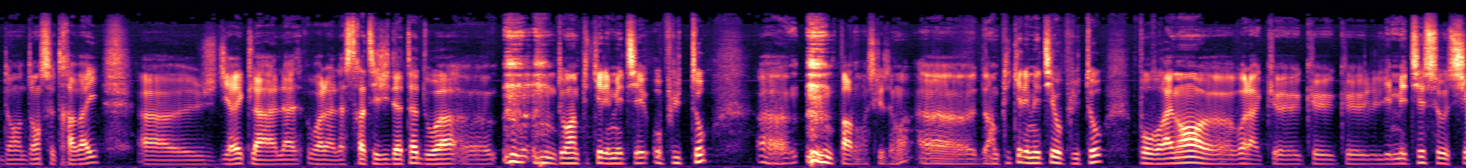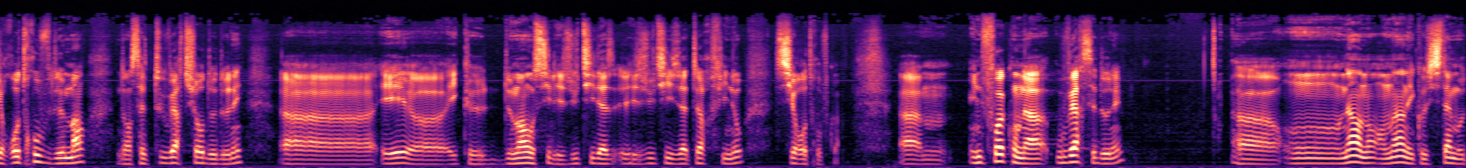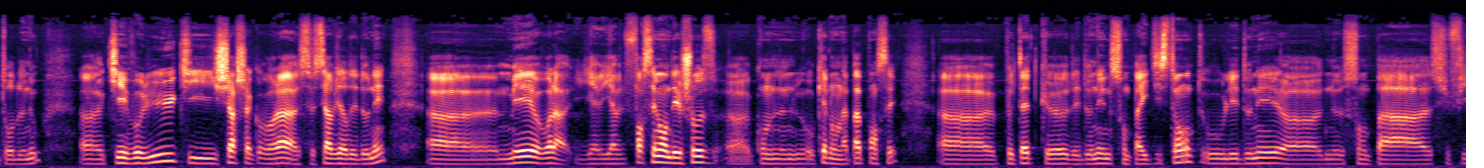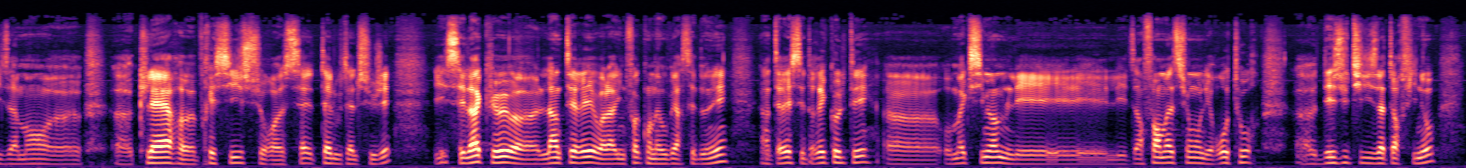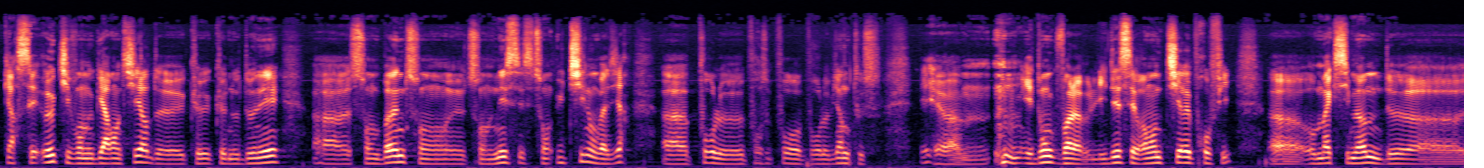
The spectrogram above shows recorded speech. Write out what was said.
dans, ce travail. je dirais que la, voilà, la stratégie data doit, doit impliquer les métiers au plus tôt. Euh, pardon, excusez-moi, euh, d'impliquer les métiers au plus tôt pour vraiment euh, voilà, que, les métiers s'y retrouvent demain dans cette ouverture de données et, que demain aussi les, utilisateurs finaux s'y retrouvent. Quoi. une fois qu'on a ouvert ces données, on, a un, écosystème autour de nous qui évolue, qui cherche à, se servir des données. Euh, mais voilà, il y, a forcément des choses euh, auxquelles on n'a pas pensé. Peut-être que les données ne sont pas existantes ou les données ne sont pas suffisamment claires, précises sur tel ou tel sujet. Et c'est là que euh, l'intérêt, voilà, une fois qu'on a ouvert ces données, l'intérêt c'est de récolter euh, au maximum les, informations, les retours euh, des utilisateurs finaux, car c'est eux qui vont nous garantir que, nos données sont bonnes, sont, utiles, on va dire, pour, le, pour, le bien de tous. Et, et donc voilà, l'idée c'est vraiment de tirer profit au maximum de,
